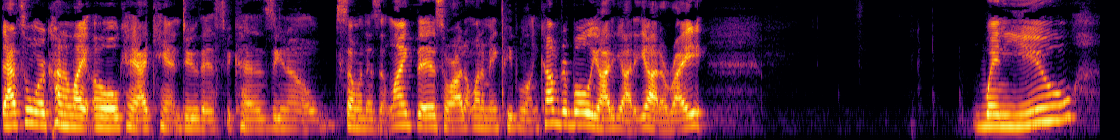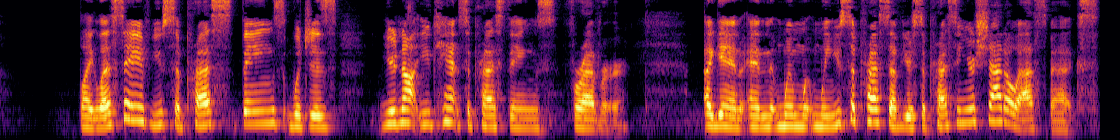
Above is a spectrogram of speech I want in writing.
That's when we're kind of like, oh, okay, I can't do this because, you know, someone doesn't like this or I don't want to make people uncomfortable, yada, yada, yada, right? When you, like, let's say if you suppress things, which is, you're not, you can't suppress things forever. Again, and when, when you suppress stuff, you're suppressing your shadow aspects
